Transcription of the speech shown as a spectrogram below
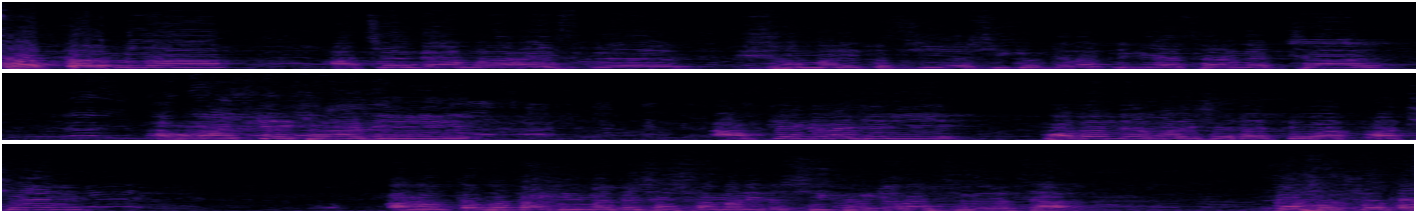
সত্তর মিয়া আছেন গামরা হাই স্কুলের সম্মানিত সিনিয়র শিক্ষক জনাব ইলিয়াস আহমেদ স্যার এবং আজকের খেলা যিনি আজকের খেলা যিনি প্রধান রেফারি সে দায়িত্ব আছেন অনন্তপুর দাখিল মাদ্রাসার সম্মানিত শিক্ষক জনাব সুরেল স্যার। দর্শক শ্রোতা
